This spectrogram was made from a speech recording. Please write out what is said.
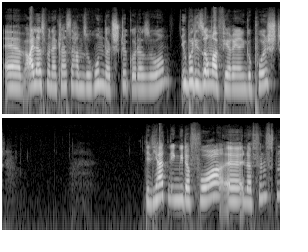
Äh, alle aus meiner Klasse haben so 100 Stück oder so über die Sommerferien gepusht. Die, die hatten irgendwie davor, äh, in der fünften,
